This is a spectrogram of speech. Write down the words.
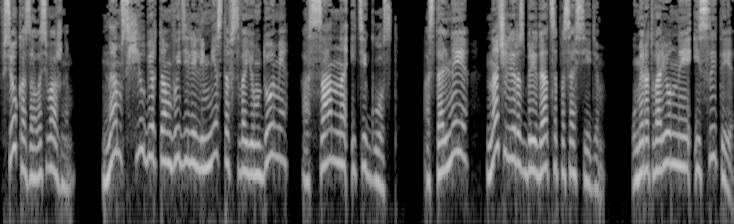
Все казалось важным. Нам с Хилбертом выделили место в своем доме Асанна и Тигост. Остальные начали разбредаться по соседям. Умиротворенные и сытые,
